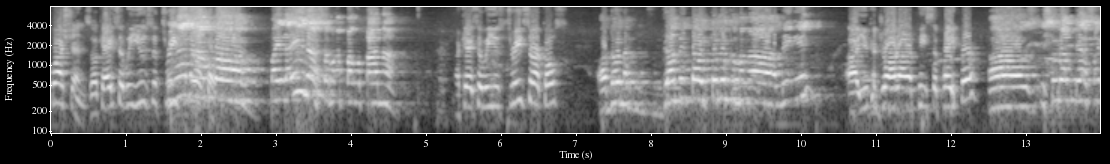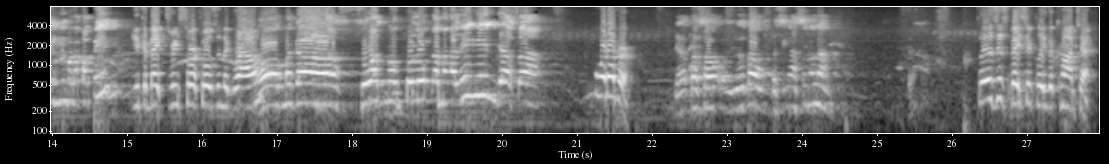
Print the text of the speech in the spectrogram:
questions. Okay, so we use the three Nga na ang circles. sa mga pangutana. Okay, so we use three circles. O doon, naggamit tayo tulo ka mga lingin. Uh, you can draw it on a piece of paper. Ah, isulat niya sa inyong mga papel. You can make three circles in the ground. O magasuwat mo mga diya sa Whatever. diya ba sa yutaw, basingasan na lang. So this is basically the content.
